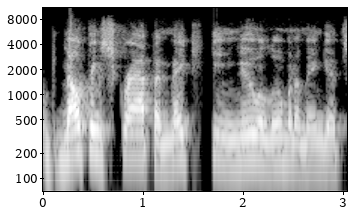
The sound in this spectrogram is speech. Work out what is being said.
r- melting scrap and making new aluminum ingots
